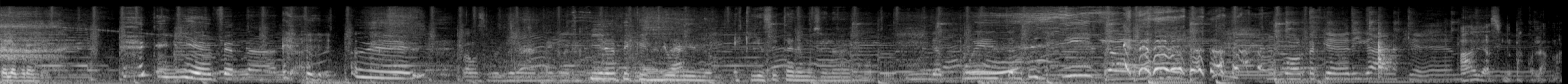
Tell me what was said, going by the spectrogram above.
Te lo prometo. ¡Qué bien, Fernanda! A ver, Vamos a volver a verme con él. mira el pequeñuelo. Es que yo estoy tan emocionada como tú. Mira, pues. No importa que diga la gente. Ay, así le pasó la mano.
